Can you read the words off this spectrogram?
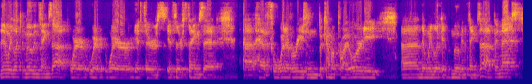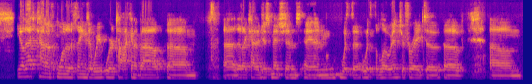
then we look at moving things up where where where if there's if there's things that uh, have for whatever reason become a priority, uh, then we look at moving things up, and that's you know that's kind of one of the things that we, are talking about. Um, uh, that I kind of just mentioned, and with the with the low interest rates of, of um,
